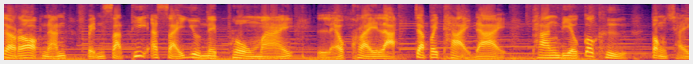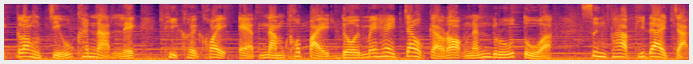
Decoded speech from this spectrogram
กระรอกนั้นเป็นสัตว์ที่อาศัยอยู่ในโพรงไม้ แล้วใครล่ะจะไปถ่ายได้ ทางเดียวก็คือต้องใช้กล้องจิ๋วขนาดเล็ก ที่ค่อยๆ แอบนำเข้าไป โดยไม่ให้เจ้ากระรอกนั้นรู้ตัว ซึ่งภาพที่ได้จาก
